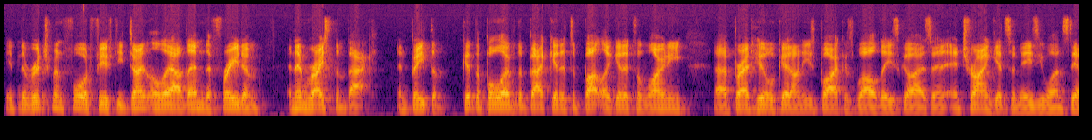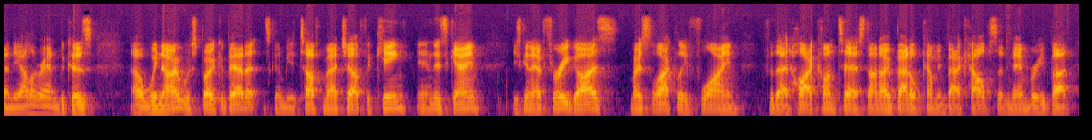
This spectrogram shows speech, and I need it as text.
in the Richmond Ford 50. Don't allow them the freedom, and then race them back and beat them. Get the ball over the back, get it to Butler, get it to Lonie, uh, Brad Hill, get on his bike as well. These guys, and, and try and get some easy ones down the other end because uh, we know we've spoke about it. It's going to be a tough matchup for King in this game. He's going to have three guys, most likely flying for that high contest. I know Battle coming back helps and Membrey, but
